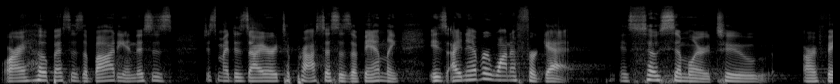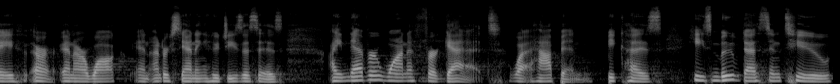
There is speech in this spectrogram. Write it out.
or I hope us as a body, and this is just my desire to process as a family, is I never want to forget. It's so similar to our faith or, in our walk and understanding who Jesus is. I never want to forget what happened because he's moved us into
